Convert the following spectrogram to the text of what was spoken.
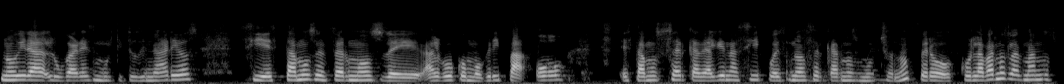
no ir a lugares multitudinarios. Si estamos enfermos de algo como gripa o estamos cerca de alguien así, pues no acercarnos mucho, ¿no? Pero con lavarnos las manos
